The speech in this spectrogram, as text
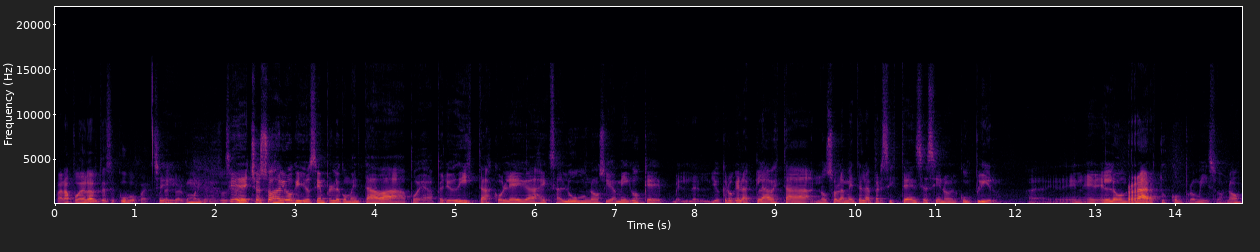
para poder darte ese cubo, pues, Sí. para comunicación Sí, social. de hecho eso es algo que yo siempre le comentaba pues, a periodistas, colegas, exalumnos y amigos, que yo creo que la clave está no solamente en la persistencia, sino en cumplir, el honrar tus compromisos, ¿no?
